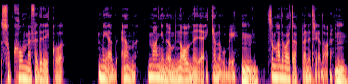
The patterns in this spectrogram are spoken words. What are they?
så kommer Federico med en Magnum 09 Kanobi mm. som hade varit öppen i tre dagar. Mm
